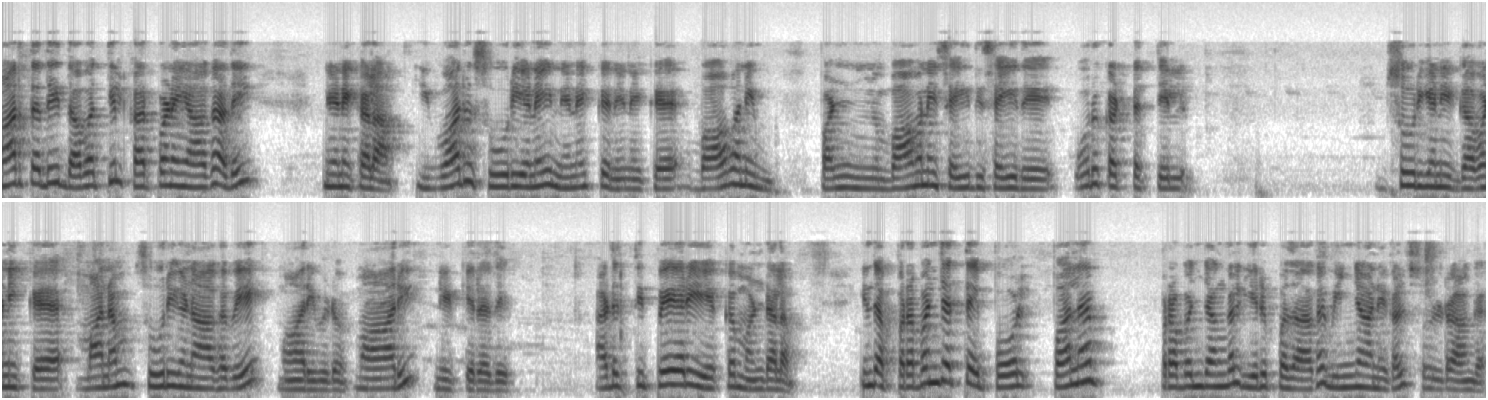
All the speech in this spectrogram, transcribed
பார்த்ததை தவத்தில் கற்பனையாக அதை நினைக்கலாம். இவ்வாறு சூரியனை நினைக்க நினைக்க பாவனை பண் பாவனை செய்து செய்து ஒரு கட்டத்தில் சூரியனை கவனிக்க மனம் சூரியனாகவே மாறிவிடும் மாறி நிற்கிறது. அடுத்து பேரியக்க மண்டலம். இந்த பிரபஞ்சத்தை போல் பல பிரபஞ்சங்கள் இருப்பதாக விஞ்ஞானிகள் சொல்றாங்க.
